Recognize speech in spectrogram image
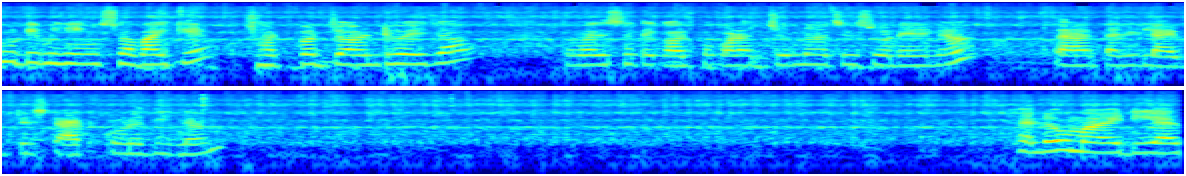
গুড ইভিনিং সবাইকে। ঝটপট জয়েন্ট হয়ে যাও। তোমাদের সাথে গল্প করার জন্য আছে চলে না তাড়াতাড়ি লাইভটা স্টার্ট করে দিলাম। হ্যালো মাই ডিয়ার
